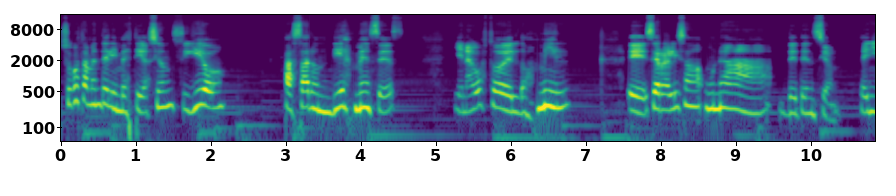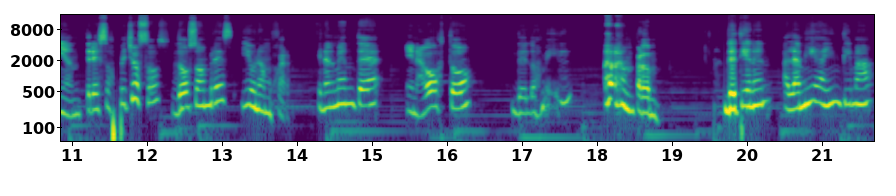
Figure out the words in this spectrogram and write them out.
Supuestamente la investigación siguió, pasaron 10 meses, y en agosto del 2000 eh, se realiza una detención. Tenían tres sospechosos, dos hombres y una mujer. Finalmente, en agosto del 2000, perdón, detienen a la amiga íntima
